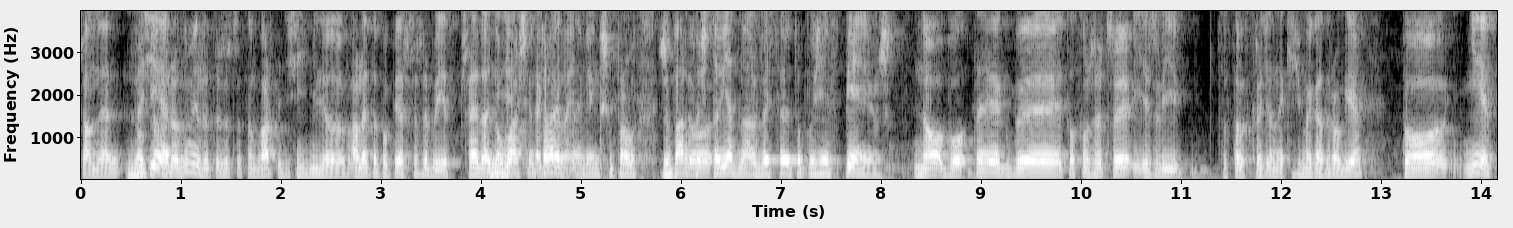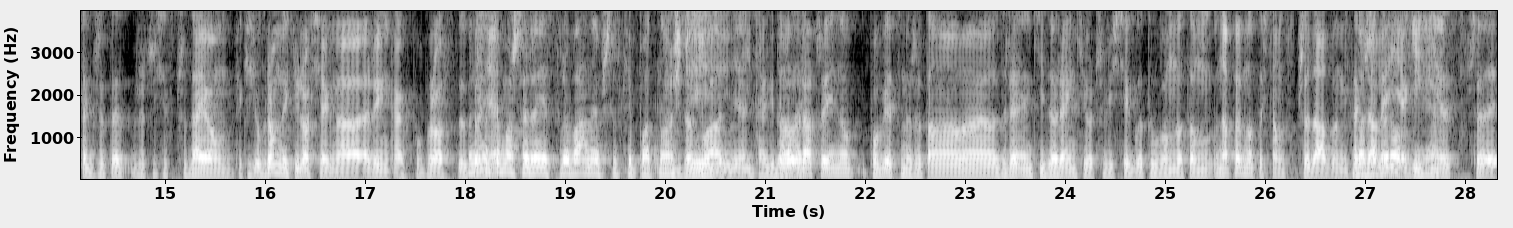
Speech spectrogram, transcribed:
Chanel. W No sensie tak. ja rozumiem, że te rzeczy są warte 10 milionów, ale to po pierwsze, żeby je sprzedać. No właśnie, tak to dalej. jest największy problem, że wartość To- to jedno, ale weź sobie to później spienięż. No, bo te jakby to są rzeczy, jeżeli zostały skradzione jakieś mega drogie, to nie jest tak, że te rzeczy się sprzedają w jakichś ogromnych ilościach na rynkach po prostu, No nie, nie? to masz rejestrowane wszystkie płatności Dokładnie. i, tak to dalej. raczej, no powiedzmy, że tam e, z ręki do ręki oczywiście gotową, no to na pewno coś tam sprzedadzą i tak Chyba, dalej. Jak rosli, ich nie? nie sprze...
